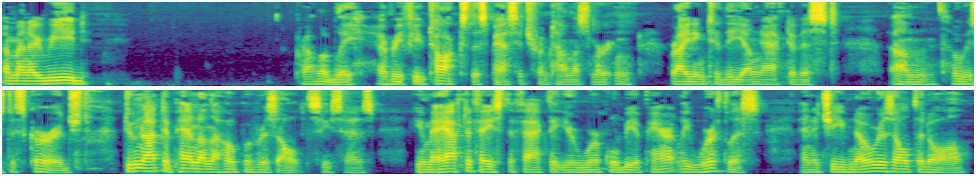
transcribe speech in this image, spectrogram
I mean, I read probably every few talks this passage from Thomas Merton writing to the young activist um, who is discouraged. Do not depend on the hope of results, he says. You may have to face the fact that your work will be apparently worthless and achieve no result at all,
